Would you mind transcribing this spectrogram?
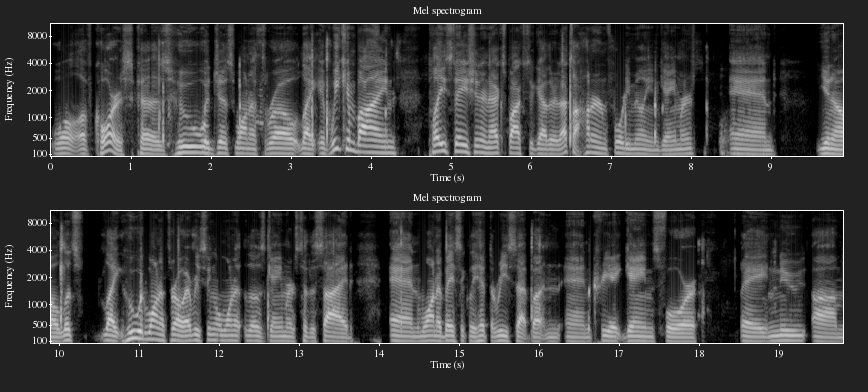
Well, of course, because who would just want to throw like if we combine PlayStation and Xbox together, that's 140 million gamers, and you know, let's like who would want to throw every single one of those gamers to the side and want to basically hit the reset button and create games for a new um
